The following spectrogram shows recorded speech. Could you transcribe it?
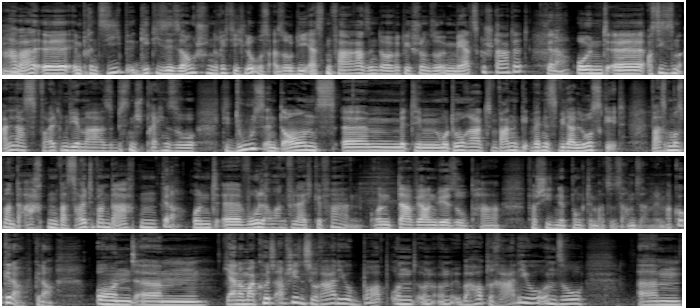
Mhm. aber äh, im Prinzip geht die Saison schon richtig los. Also die ersten Fahrer sind aber wirklich schon so im März gestartet. Genau. Und äh, aus diesem Anlass wollten wir mal so ein bisschen sprechen, so die Do's and Don'ts ähm, mit dem Motorrad, wann, wenn es wieder losgeht. Was muss man beachten? Was sollte man beachten? Genau. Und äh, wo lauern vielleicht Gefahren? Und da werden wir so ein paar verschiedene Punkte mal zusammensammeln. Mal gucken. Genau, genau. Und ähm, ja, nochmal kurz abschließend zu Radio Bob und, und, und überhaupt Radio und so. Ähm,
